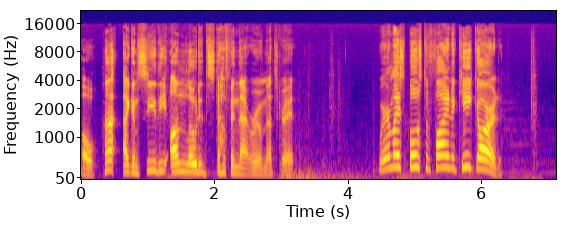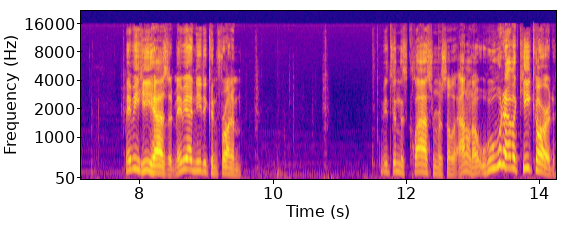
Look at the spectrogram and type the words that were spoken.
Oh, huh. I can see the unloaded stuff in that room. That's great. Where am I supposed to find a keycard? Maybe he has it. Maybe I need to confront him. Maybe it's in this classroom or something. I don't know. Who would have a keycard?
